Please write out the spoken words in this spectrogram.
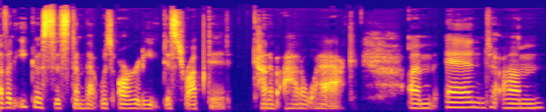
of an ecosystem that was already disrupted, kind of out of whack, um, and um,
